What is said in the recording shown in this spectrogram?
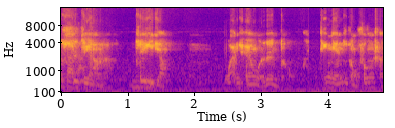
是这样的，这一点完全我认同。今年这种封城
